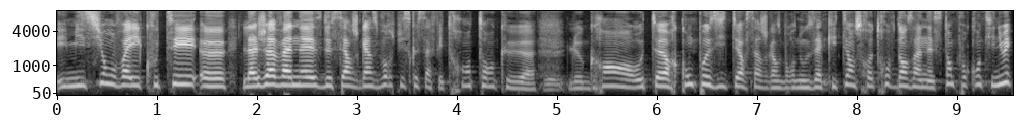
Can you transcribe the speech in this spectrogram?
émission. On va écouter euh, La Javanaise de Serge Gainsbourg, puisque ça fait 30 ans que euh, le grand auteur-compositeur Serge Gainsbourg nous a quittés. On se retrouve dans un instant pour continuer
